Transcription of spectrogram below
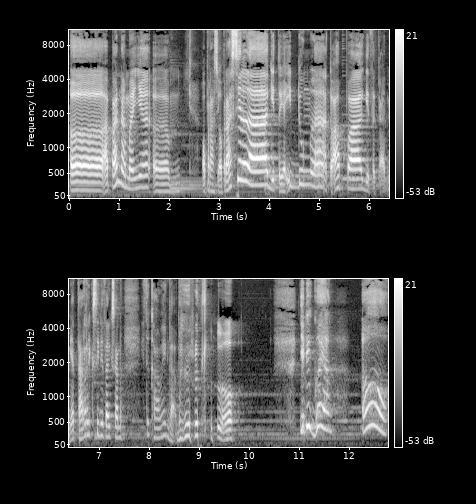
uh, apa namanya um, operasi-operasi lah gitu ya hidung lah atau apa gitu kan. Ya tarik sini tarik sana. Itu KW nggak menurut lo? Jadi gue yang oh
